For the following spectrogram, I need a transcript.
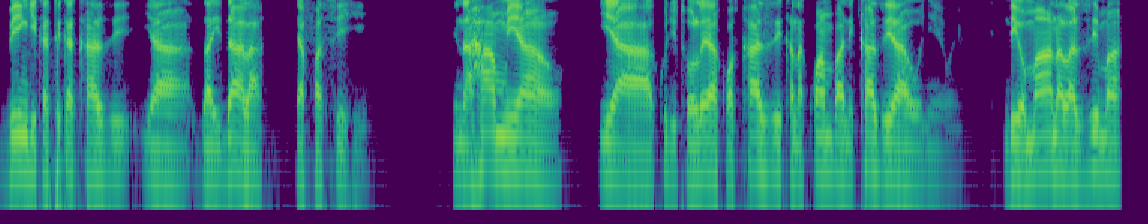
vingi katika kazi ya za idara ya fasihi nina hamu yao ya kujitolea kwa kazi kana kwamba ni kazi yao wenyewe. Ndiyo maana lazima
